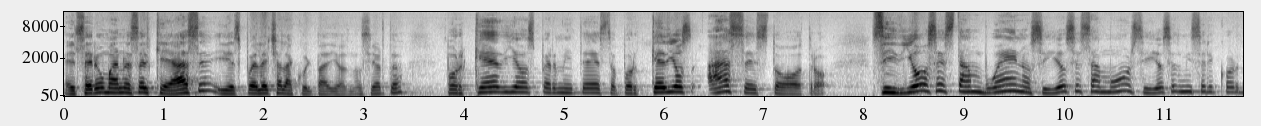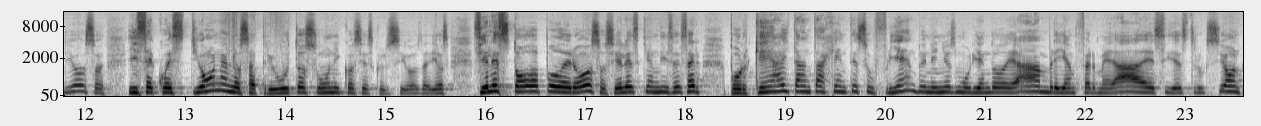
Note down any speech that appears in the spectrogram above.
El ser humano es el que hace y después le echa la culpa a Dios, ¿no es cierto? ¿Por qué Dios permite esto? ¿Por qué Dios hace esto otro? Si Dios es tan bueno, si Dios es amor, si Dios es misericordioso y se cuestionan los atributos únicos y exclusivos de Dios, si Él es todopoderoso, si Él es quien dice ser, ¿por qué hay tanta gente sufriendo y niños muriendo de hambre y enfermedades y destrucción?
